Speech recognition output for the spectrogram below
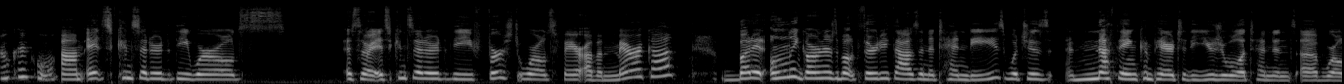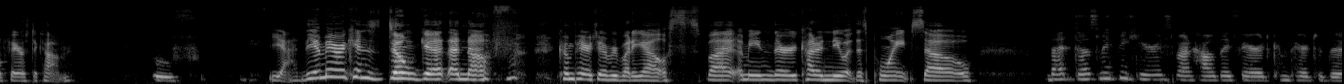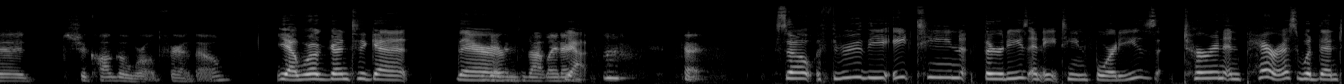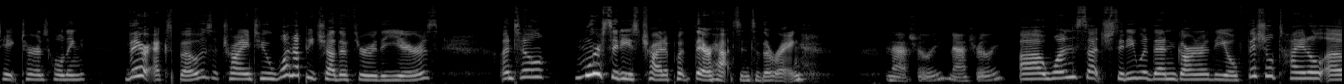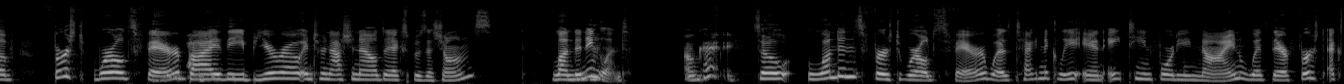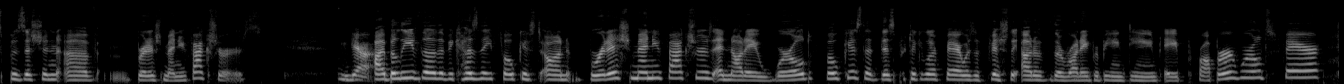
Okay, cool. Um, it's considered the world's uh, sorry, it's considered the first World's Fair of America, but it only garners about 30,000 attendees, which is nothing compared to the usual attendance of World Fairs to come. Oof. Yeah, the Americans don't get enough compared to everybody else, but I mean, they're kind of new at this point, so That does make me curious about how they fared compared to the Chicago World Fair, though. yeah, we're going to get there. Get into that later. Yeah. okay. So, through the 1830s and 1840s, Turin and Paris would then take turns holding their expos, trying to one up each other through the years, until more cities try to put their hats into the ring. Naturally, naturally. Uh, one such city would then garner the official title of First World's Fair by the Bureau International des Expositions, London, England. Okay. So, London's first World's Fair was technically in 1849 with their first exposition of British manufacturers. Yeah. I believe, though, that because they focused on British manufacturers and not a world focus, that this particular fair was officially out of the running for being deemed a proper World's Fair.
